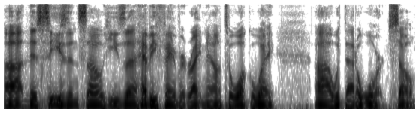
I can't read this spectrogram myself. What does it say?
uh, this season. So he's a heavy favorite right now to walk away uh, with that award. So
